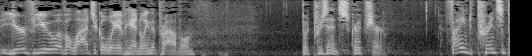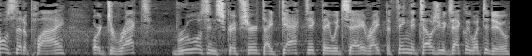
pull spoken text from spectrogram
your view of a logical way of handling the problem but present scripture. Find principles that apply or direct rules in scripture, didactic they would say, right? The thing that tells you exactly what to do.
